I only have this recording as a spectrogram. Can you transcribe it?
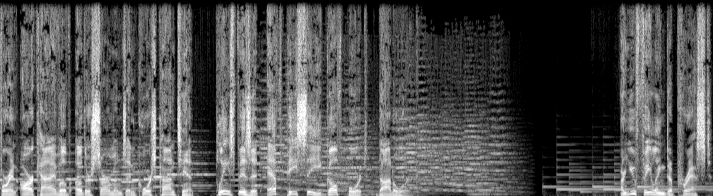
For an archive of other sermons and course content, please visit fpcgulfport.org. Are you feeling depressed?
